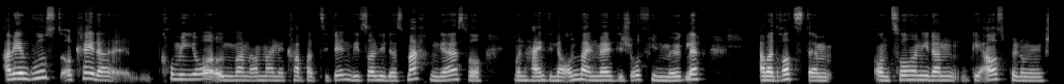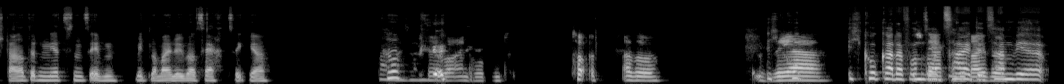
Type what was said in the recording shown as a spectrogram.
aber ich habe gewusst, okay, da komme ich ja irgendwann an meine Kapazitäten. Wie soll ich das machen? Gell? So, man heint in der Online-Welt ist auch viel möglich. Aber trotzdem, und so habe ich dann die Ausbildungen gestartet und jetzt sind es eben mittlerweile über 60, ja. Sehr beeindruckend. Also sehr. Ich gucke guck gerade auf unsere Zeit. Jetzt haben wir,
